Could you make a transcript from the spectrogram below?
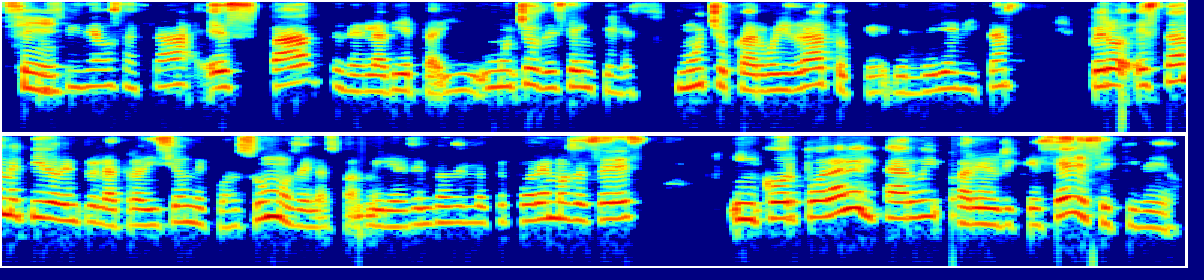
Sí. Los fideos acá es parte de la dieta y muchos dicen que es mucho carbohidrato que debería evitarse, pero está metido dentro de la tradición de consumos de las familias. Entonces, lo que podemos hacer es incorporar el tarwi para enriquecer ese fideo.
